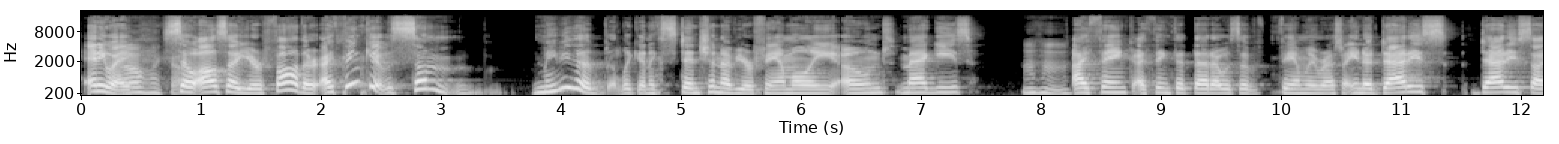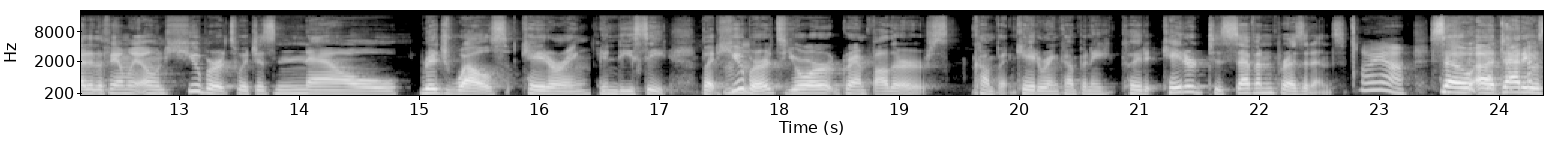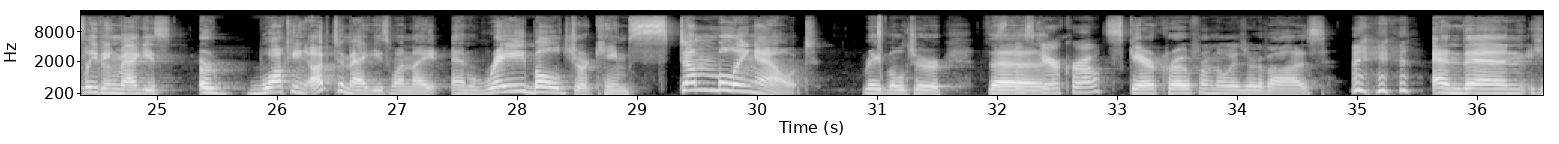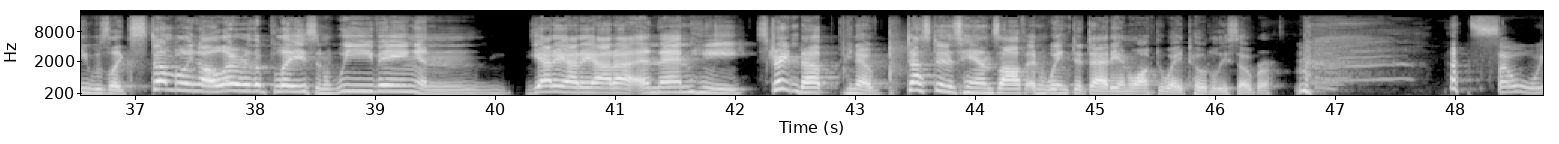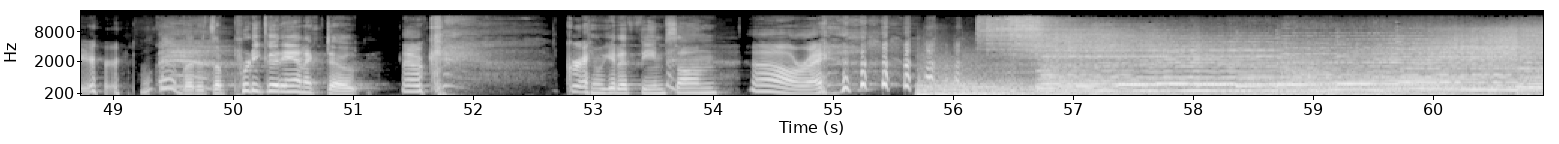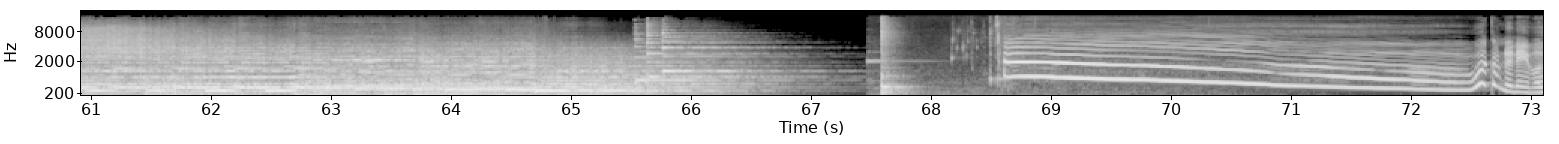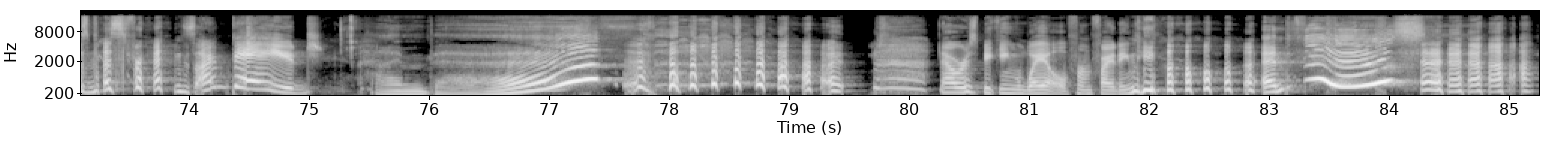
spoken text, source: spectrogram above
Anyway, Oh so also your father, I think it was some maybe the like an extension of your family owned Maggie's. hmm I think I think that that was a family restaurant. You know, daddy's daddy's side of the family owned Hubert's, which is now Ridgewell's Catering in DC. But Mhm. Hubert's, your grandfather's company, catering company, cater- catered to seven presidents. Oh yeah. So uh, daddy was leaving Maggie's or walking up to Maggie's one night, and Ray Bolger came stumbling out. Ray Bolger, the, The scarecrow. scarecrow from The Wizard of Oz. And then he was like stumbling all over the place and weaving and yada, yada, yada. And then he straightened up, you know, dusted his hands off and winked at daddy and walked away totally sober. That's so weird. Okay, but it's a pretty good anecdote. Okay. Great. Can we get a theme song? All right. Oh, Nameless Best Friends. I'm Paige. I'm Beth. now we're speaking whale from Finding Nemo. And this. Th-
